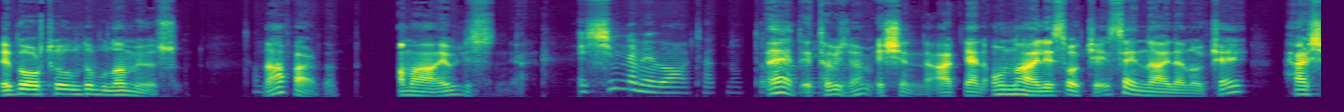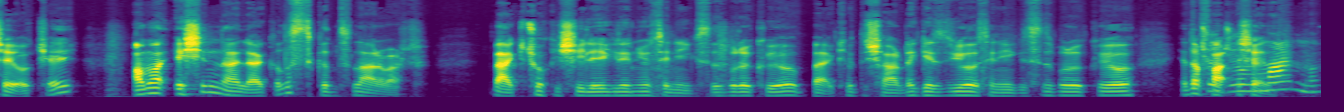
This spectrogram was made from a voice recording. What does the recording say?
Ve bir orta yolda bulamıyorsun. Ne Tamam. yapardın? Ama evlisin yani. Eşimle mi bir ortak nokta Evet, e, tabii canım eşinle. Yani onun ailesi okey, senin ailen okey, her şey okey. Ama eşinle alakalı sıkıntılar var. Belki çok işiyle ilgileniyor, seni ilgisiz bırakıyor. Belki dışarıda geziyor, seni ilgisiz bırakıyor. Ya da farklı Çocuğun şeyler. var mı?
